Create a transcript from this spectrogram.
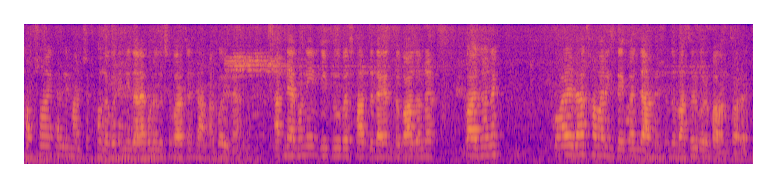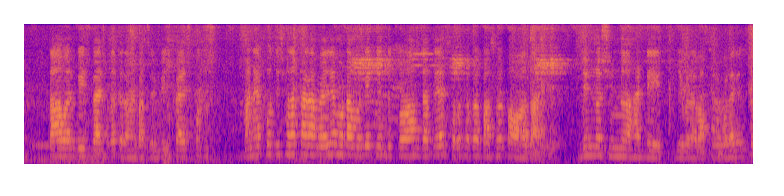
সবসময় খালি মানুষের ফলো করি, নিজেরা কোনো কিছু করার চিন্তা আমরা করি না। আপনি এখনই ইউটিউবে সার্চে দেখেন তো কয়জনের, কয়জনে কয়টা খামারিক দেখবেন যে আপনি শুধু বাছুর গরু পালন করে তাও আবার বিশ, বাইশ হাজার টাকা দামের বাছুর, বিশ, বাইশ, পঁচিশ মানে পঁচিশ হাজার টাকা হইলে মোটামুটি কিন্তু ক্রস যাতে ছোটো ছোটো বাছুর পাওয়া যায়। জীর্ণ শীর্ণ হাড্ডি যেগুলো বাছুর, ওগুলো কিন্তু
